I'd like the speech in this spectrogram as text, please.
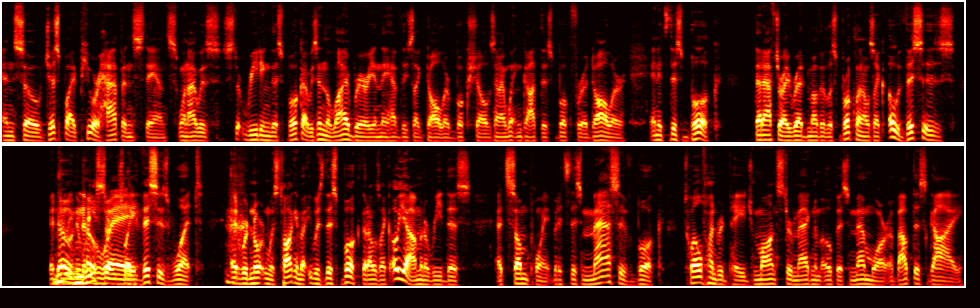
And so just by pure happenstance when I was st- reading this book I was in the library and they have these like dollar bookshelves and I went and got this book for a dollar and it's this book that after I read Motherless Brooklyn I was like, "Oh, this is and No, doing the no research, way. like this is what Edward Norton was talking about. It was this book that I was like, oh yeah, I'm going to read this at some point. But it's this massive book, 1,200 page monster magnum opus memoir about this guy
